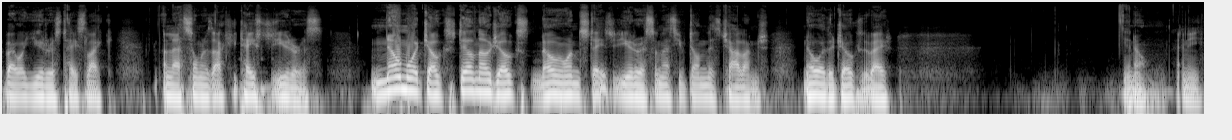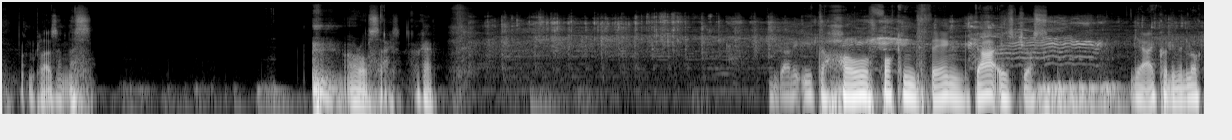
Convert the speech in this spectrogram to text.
about what uterus tastes like unless someone has actually tasted uterus. No more jokes. Still no jokes. No one's tasted uterus unless you've done this challenge. No other jokes about, you know, any unpleasantness. Oral sex. Okay. You gotta eat the whole fucking thing. That is just. Yeah, I couldn't even look.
